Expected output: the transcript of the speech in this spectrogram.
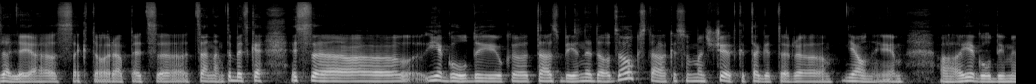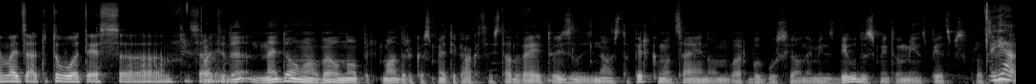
zaļajā sektorā pēc cenām. Tāpēc, es ieguldīju, ka tās bija nedaudz augstākas, un man šķiet, ka tagad ar jaunajiem ieguldījumiem vajadzētu tuvoties. Vai tad nedomā vēl nopirkt Madara kosmetika akcijas tādu veidu, tu izlīdzinās to pirkuma cenu, un varbūt būs jau ne minus 20 un minus 15%? Jā,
